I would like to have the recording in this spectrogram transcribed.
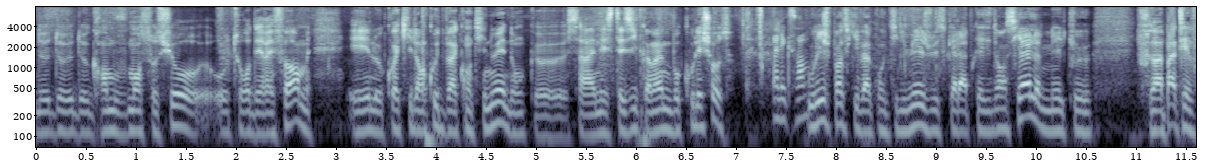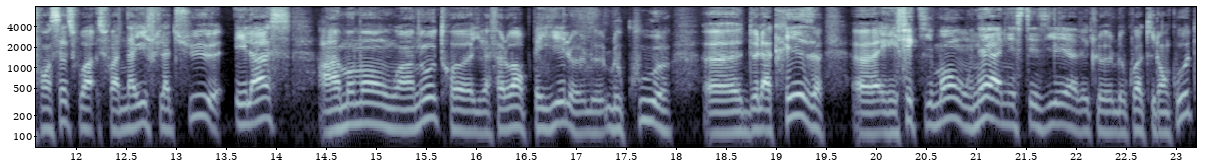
de, de, de grands mouvements sociaux autour des réformes, et le quoi qu'il en coûte va continuer, donc euh, ça anesthésie quand même beaucoup les choses. Alexandre Oui, je pense qu'il va continuer jusqu'à la présidentielle, mais que il faudra pas que les Français soient, soient naïfs là-dessus. Hélas, à un moment ou à un autre, euh, il va falloir payer le, le, le coût euh, de la crise. Euh, et effectivement, on est anesthésié avec le, le quoi qu'il en coûte.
